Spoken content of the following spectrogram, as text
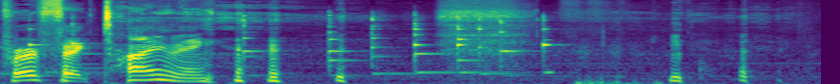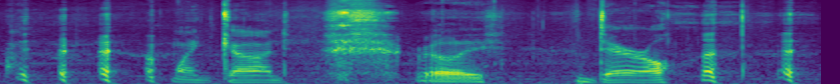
Perfect timing. oh my God. Really, Daryl.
